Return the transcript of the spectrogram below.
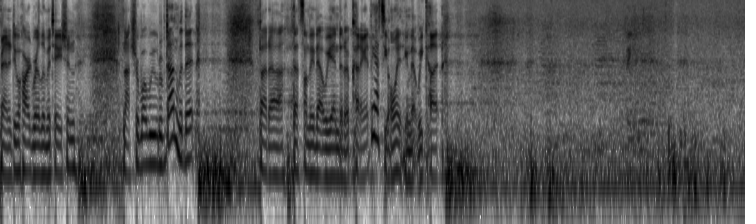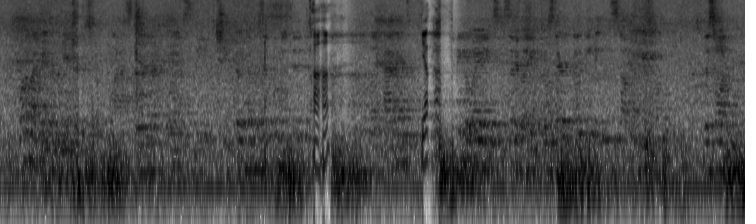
ran into a hardware limitation. Not sure what we would have done with it, but uh, that's something that we ended up cutting. I think that's the only thing that we cut. One of my favorite features from last year was the cheat code that was implemented. Uh huh. Like patterns. Yep. Giving away specifically, was there no meaning stuff in this one? This one?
